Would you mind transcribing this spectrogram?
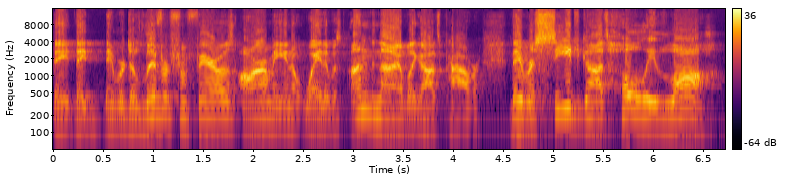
They, they, they were delivered from Pharaoh's army in a way that was undeniably God's power. They received God's holy law.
